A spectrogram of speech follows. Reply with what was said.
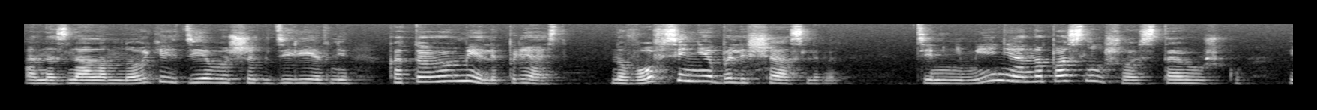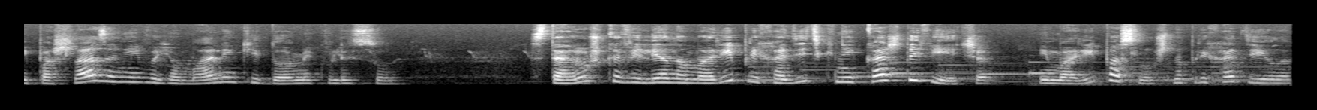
Она знала многих девушек в деревне, которые умели прясть, но вовсе не были счастливы. Тем не менее, она послушалась старушку и пошла за ней в ее маленький домик в лесу. Старушка велела Мари приходить к ней каждый вечер, и Мари послушно приходила.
